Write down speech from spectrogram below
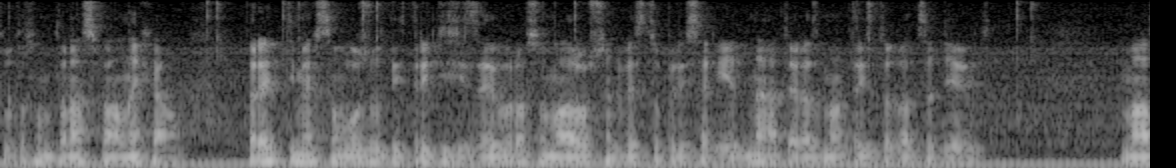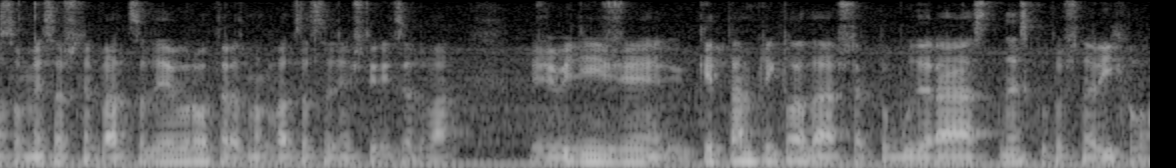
túto som to na schvál nechal. Predtým, ak som vložil tých 3000 eur, som mal ročne 251 a teraz mám 329 mal som mesačne 20 eur, teraz mám 27,42. Čiže vidíš, že keď tam prikladáš, tak to bude rásť neskutočne rýchlo.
